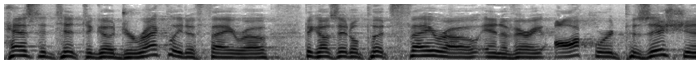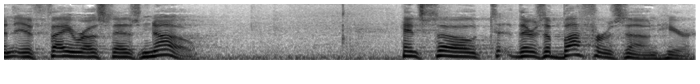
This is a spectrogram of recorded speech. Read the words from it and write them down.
hesitant to go directly to Pharaoh because it'll put Pharaoh in a very awkward position if Pharaoh says no. And so t- there's a buffer zone here.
